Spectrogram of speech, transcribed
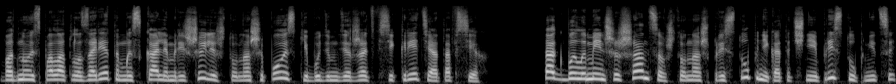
в одной из палат лазарета мы с Калем решили, что наши поиски будем держать в секрете ото всех. Так было меньше шансов, что наш преступник, а точнее преступницы,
